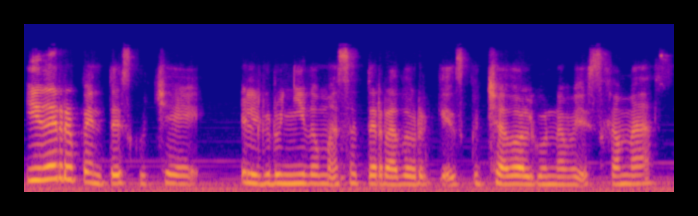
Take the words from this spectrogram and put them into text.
y de repente escuché el gruñido más aterrador que he escuchado alguna vez jamás.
